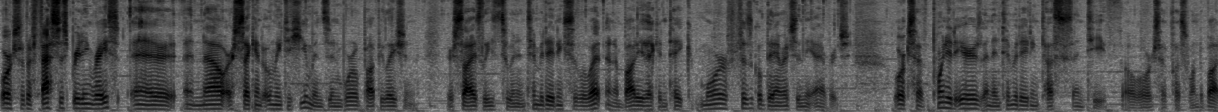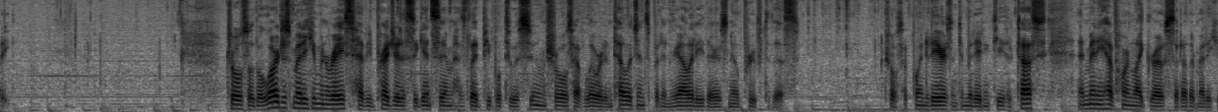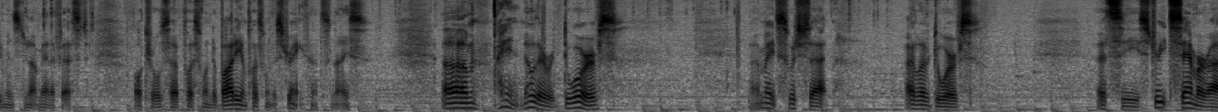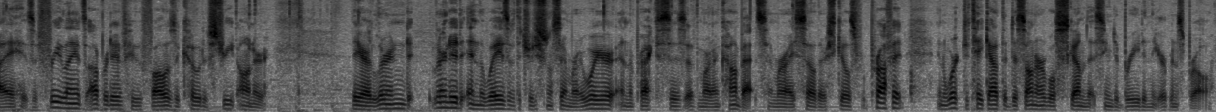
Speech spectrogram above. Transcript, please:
Orcs are the fastest breeding race, uh, and now are second only to humans in world population. Their size leads to an intimidating silhouette and a body that can take more physical damage than the average. Orcs have pointed ears and intimidating tusks and teeth. All orcs have plus one to body. Trolls are the largest metahuman race. Heavy prejudice against them has led people to assume trolls have lowered intelligence, but in reality there is no proof to this. Trolls have pointed ears, intimidating teeth or tusks, and many have horn-like growths that other metahumans do not manifest. All trolls have plus one to body and plus one to strength. That's nice. Um, I didn't know there were dwarves. I might switch that. I love dwarves. Let's see. Street Samurai is a freelance operative who follows a code of street honor. They are learned learned in the ways of the traditional samurai warrior and the practices of modern combat. Samurai sell their skills for profit and work to take out the dishonorable scum that seem to breed in the urban sprawl.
